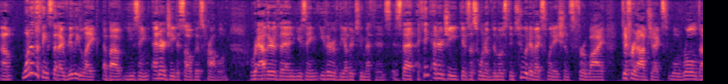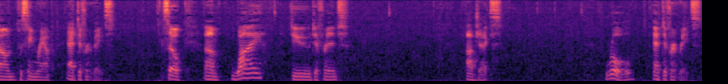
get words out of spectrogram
um, one of the things that I really like about using energy to solve this problem rather than using either of the other two methods is that I think energy gives us one of the most intuitive explanations for why different objects will roll down the same ramp at different rates. So um, why do different objects roll at different rates?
